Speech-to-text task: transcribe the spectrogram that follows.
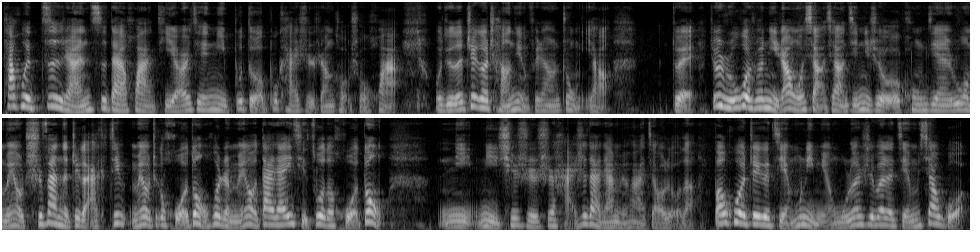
它会自然自带话题，而且你不得不开始张口说话。我觉得这个场景非常重要。对，就如果说你让我想象，仅仅是有个空间，如果没有吃饭的这个 active，没有这个活动，或者没有大家一起做的活动。你你其实是还是大家没法交流的，包括这个节目里面，无论是为了节目效果，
